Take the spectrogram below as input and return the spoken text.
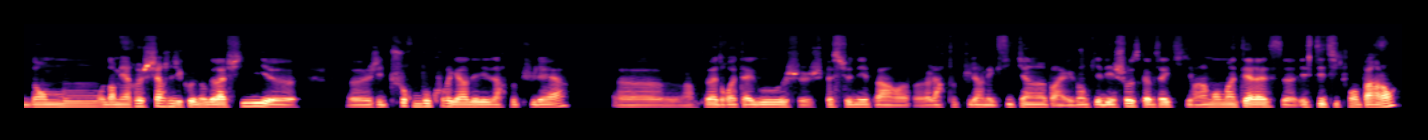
dans, mon, dans mes recherches d'iconographie, euh, j'ai toujours beaucoup regardé les arts populaires. un peu à droite à gauche, je suis passionné par l'art populaire mexicain, par exemple. Il y a des choses comme ça qui vraiment m'intéressent esthétiquement parlant.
